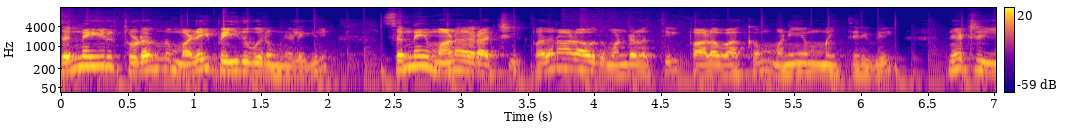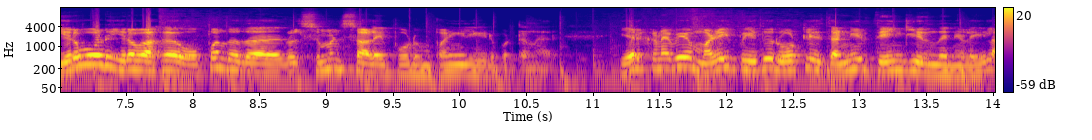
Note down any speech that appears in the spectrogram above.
சென்னையில் தொடர்ந்து மழை பெய்து வரும் நிலையில் சென்னை மாநகராட்சி பதினாலாவது மண்டலத்தில் பாலவாக்கம் மணியம்மை தெருவில் நேற்று இரவோடு இரவாக ஒப்பந்ததாரர்கள் சிமெண்ட் சாலை போடும் பணியில் ஈடுபட்டனர். ஏற்கனவே மழை பெய்து ரோட்டில் தண்ணீர் தேங்கியிருந்த நிலையில்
